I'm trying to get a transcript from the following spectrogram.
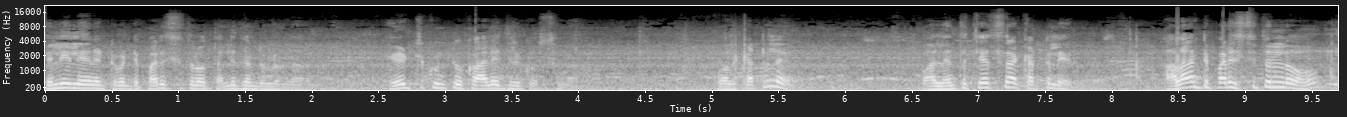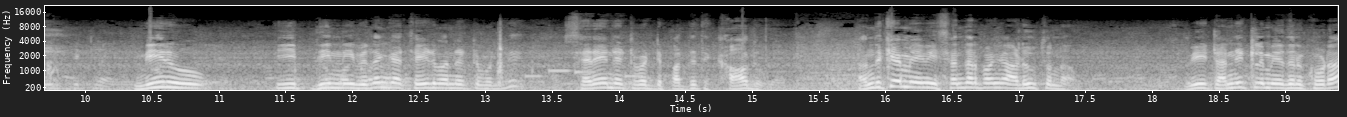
తెలియలేనటువంటి పరిస్థితిలో తల్లిదండ్రులు ఉన్నారు. ఏడ్చుకుంటూ కాలేజీలకు వస్తున్నారు. వాళ్ళు కట్టలేరు. వాళ్ళు ఎంత చేసినా కట్టలేరు. అలాంటి పరిస్థితుల్లో మీరు ఈ దీన్ని ఈ విధంగా చేయడం అనేటువంటిది సరైనటువంటి పద్ధతి కాదు. అందుకే మేము ఈ సందర్భంగా అడుగుతున్నాం. వీటన్నిటి మీదను కూడా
